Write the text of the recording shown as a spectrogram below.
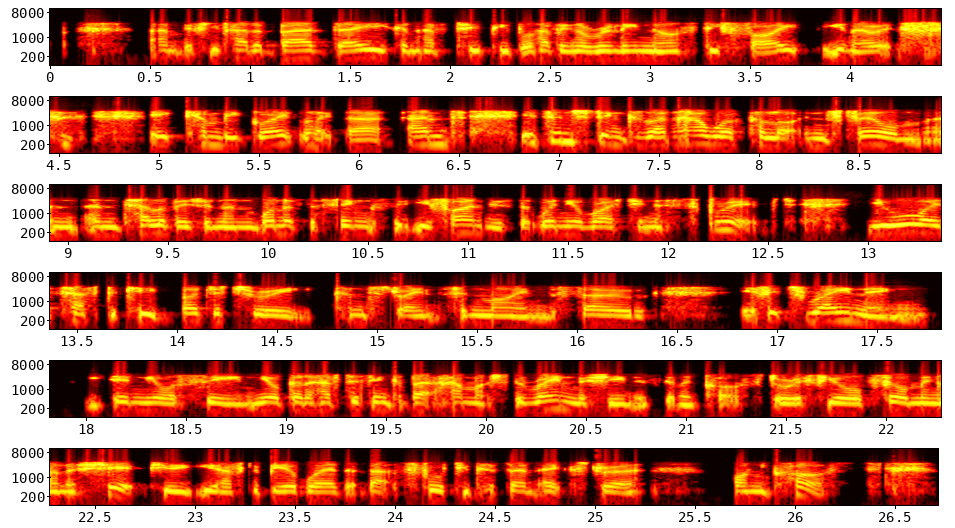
Um, if you've had a bad day, you can have two people having a really nasty fight. You know, it's it can be great like that. And it's interesting because I now work a lot in film and, and television. And one of the things that you find is that when you're writing a script, you always have to keep budgetary constraints in mind. So if it's raining, in your scene, you're going to have to think about how much the rain machine is going to cost. Or if you're filming on a ship, you, you have to be aware that that's 40% extra on cost.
